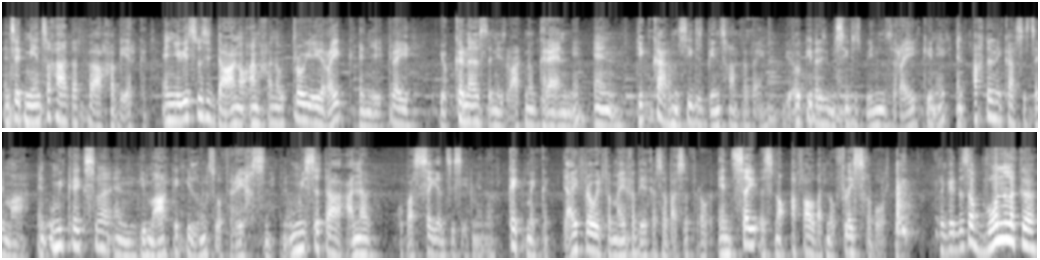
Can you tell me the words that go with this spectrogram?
en sy het mense gehad wat vir haar gewerk het. En jy weet soos dit daar nou aangaan, nou trou jy ryk en jy kry jou kinders en jy's raak nou grand nie. En die kar Mercedes Benz gaan verby. Die ouetjie wat die Mercedes Benz ry ken ek en agter in die kar sit sy ma. En Oomie kyk so en die ma kyk hier links of regs nie. En Oomie sit daar hande op haar sy en sy sê my nou, kyk my kind, daai vrou het vir my gewerk as 'n wassevrou en sy is nou afval wat nou vleis geword het. Dink ek dis 'n wonderlike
